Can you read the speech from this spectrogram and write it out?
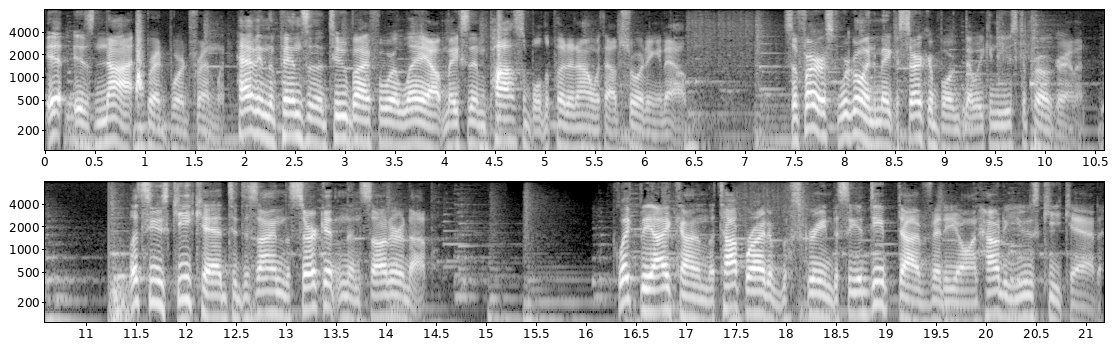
It is not breadboard friendly. Having the pins in a 2x4 layout makes it impossible to put it on without shorting it out. So first, we're going to make a circuit board that we can use to program it. Let's use KiCad to design the circuit and then solder it up. Click the icon in the top right of the screen to see a deep dive video on how to use KiCad.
